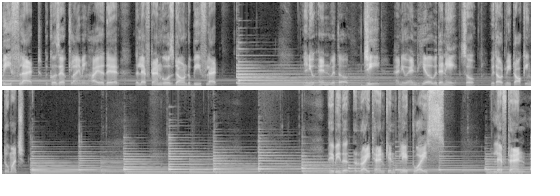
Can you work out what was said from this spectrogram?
B flat because they're climbing higher there. The left hand goes down to B flat then you end with a G and you end here with an A. So without me talking too much, maybe the right hand can play twice, left hand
